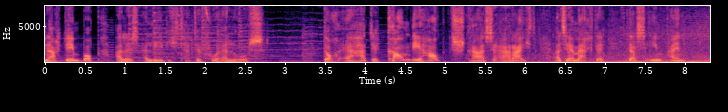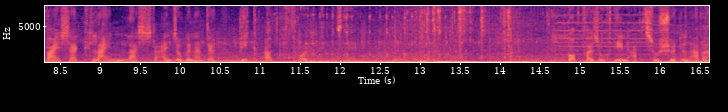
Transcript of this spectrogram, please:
Nachdem Bob alles erledigt hatte, fuhr er los. Doch er hatte kaum die Hauptstraße erreicht, als er merkte, dass ihm ein weißer Kleinlaster, ein sogenannter Pickup, folgte. Bob versuchte ihn abzuschütteln, aber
